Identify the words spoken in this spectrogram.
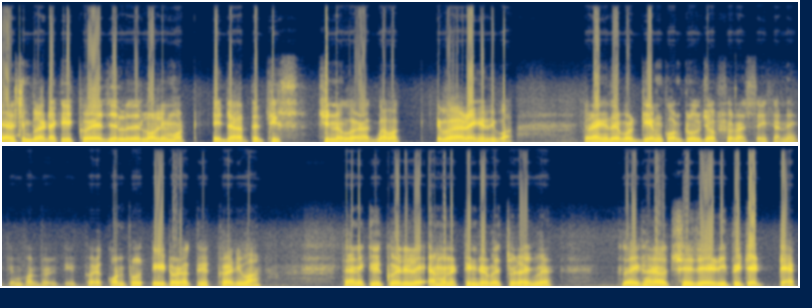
এখানে সিম্পল একটা ক্লিক করে যে লল ইমোট এই জায়গাতে ঠিক চিহ্ন করে রাখবা বা এবার রেখে দিবা। তো রেখে দেওয়ার পর গেম কন্ট্রোল যে অপশন আছে এখানে গেম কন্ট্রোল ক্লিক করে কন্ট্রোল এইট ওরা ক্লিক করে দিবা। তো এখানে ক্লিক করে দিলে এমন একটা ইন্টারভেস চলে আসবে। তো এখানে হচ্ছে যে রিপিটেড ট্যাপ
